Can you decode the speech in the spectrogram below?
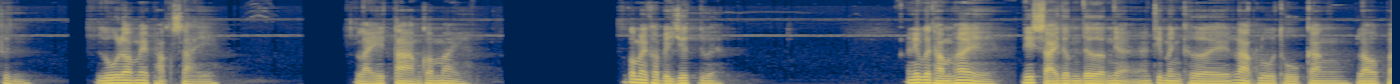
ขึ้น รู้แล้วไม่ผักใส ไหลตามก็ไม่ ก็ไม่เข้าไปยึดด้วย อันนี้ก็ทำให้นิสัยเดิมๆเนี่ยที่มันเคยลากลูถูกังเราไป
